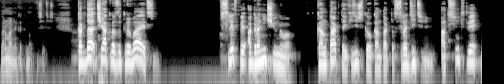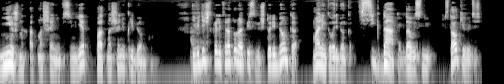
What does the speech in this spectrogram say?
нормально к этому относитесь. Когда чакра закрывается, вследствие ограниченного контакта и физического контакта с родителями, отсутствие нежных отношений в семье по отношению к ребенку, и ведическая литература описывает, что ребенка, маленького ребенка, всегда, когда вы с ним сталкиваетесь,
